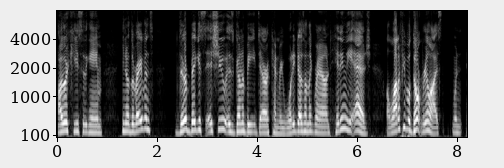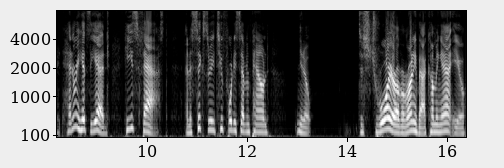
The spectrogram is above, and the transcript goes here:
Other keys to the game, you know, the Ravens. Their biggest issue is going to be Derrick Henry, what he does on the ground, hitting the edge. A lot of people don't realize when Henry hits the edge, he's fast and a 6'3", 247 pound, you know, destroyer of a running back coming at you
